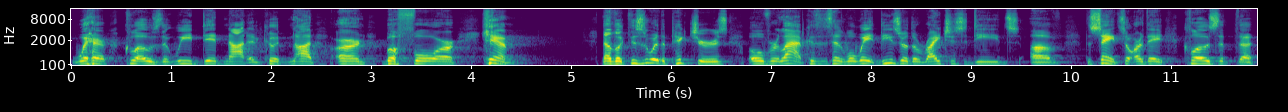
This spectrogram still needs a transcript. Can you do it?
wear clothes that we did not and could not earn before him. Now, look, this is where the pictures overlap because it says, well, wait, these are the righteous deeds of the saints. So are they clothes that the,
